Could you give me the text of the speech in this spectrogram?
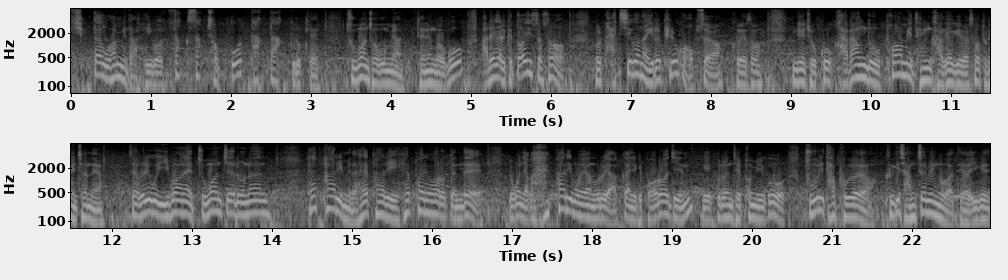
쉽다고 합니다. 이거 싹싹 접고 딱딱 이렇게 두 번 접으면 되는 거고 아래가 이렇게 떠 있어서 그걸 받치거나 이럴 필요가 없어요. 그래서 굉장히 좋고 가방도 포함이 된 가격이라서 또 괜찮네요. 자 그리고 이번에 두 번째로는 해파리입니다. 해파리 해파리 화롯대인데 요건 약간 해파리 모양으로 약간 이렇게 벌어진 예, 그런 제품이고 불이 다 보여요. 그게 장점인 것 같아요. 이게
